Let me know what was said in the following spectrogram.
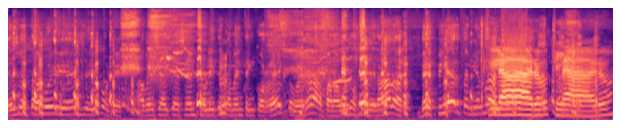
Eso está muy bien, sí, porque a veces hay que ser políticamente incorrecto, ¿verdad? Para uno generar. Despierte, mi hermano. Claro, claro.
